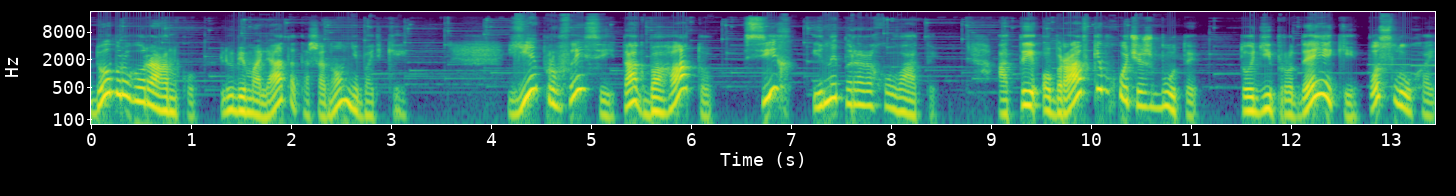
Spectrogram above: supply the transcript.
Доброго ранку, любі малята та шановні батьки. Є професій так багато, всіх і не перерахувати. А ти обрав ким хочеш бути? Тоді про деякі послухай.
